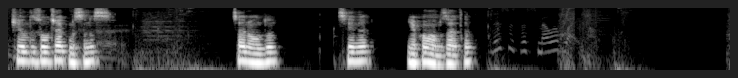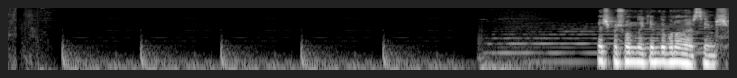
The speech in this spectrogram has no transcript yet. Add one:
İki yıldız olacak mısınız? Sen oldun. Seni yapamam zaten. Keşke şundakini de buna verseymiş.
